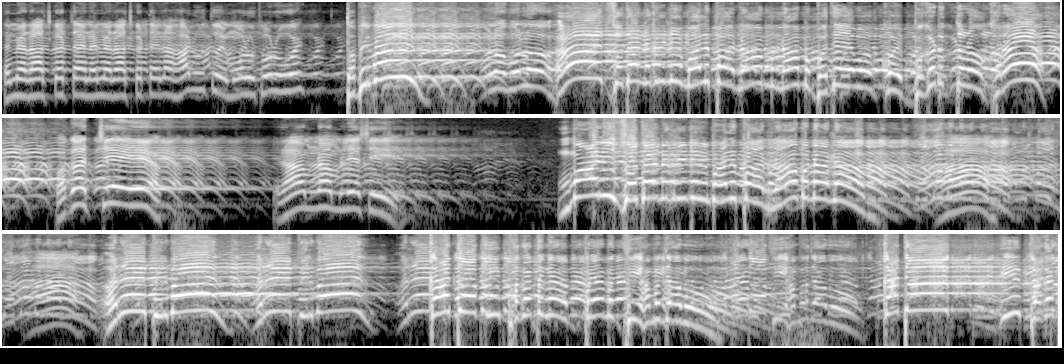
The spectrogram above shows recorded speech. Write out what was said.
તમે રાજ કરતા ને અમે રાજ કરતા ના સારું તો મોરું થોડું હોય. તો બીરબલ બોલો બોલો. આ સદા નગરીની માલપા રામ નામ ભજે એવો કોઈ ભગડતરો ખરા? ભગત છે એક. રામ નામ લે છે. મારી સોદા નગરીની માલપા રામ ના નામ. હા અરે બીરબલ અરે બીરબલ અરે કાતો કી ભગત ના પ્રેમથી સમજાવો? ઈ ભગત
